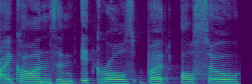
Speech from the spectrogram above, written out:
icons and it girls, but also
